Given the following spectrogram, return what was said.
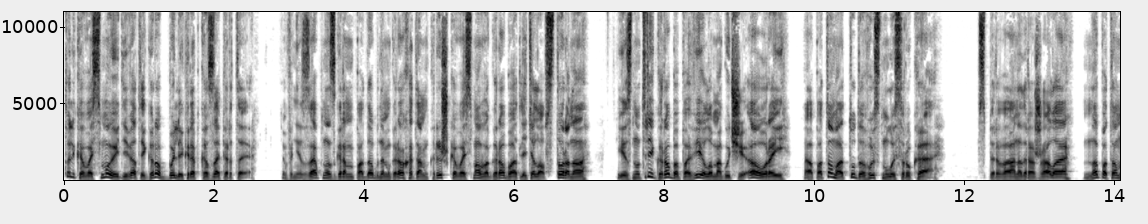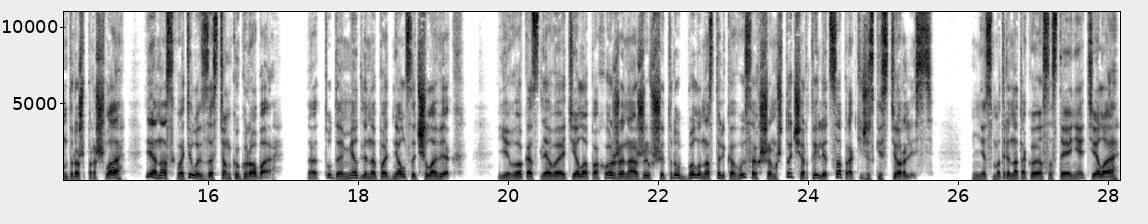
только восьмой и девятый гроб были крепко заперты. Внезапно с громоподобным грохотом крышка восьмого гроба отлетела в сторону, изнутри гроба повеяло могучей аурой, а потом оттуда высунулась рука. Сперва она дрожала, но потом дрожь прошла, и она схватилась за стенку гроба. Оттуда медленно поднялся человек. Его костлявое тело, похожее на оживший труп, было настолько высохшим, что черты лица практически стерлись. Несмотря на такое состояние тела,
